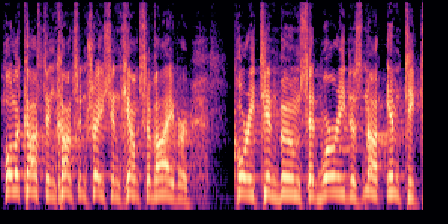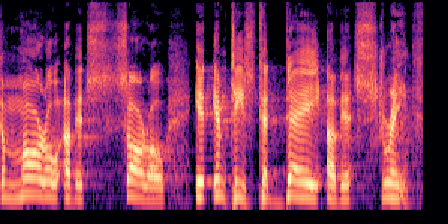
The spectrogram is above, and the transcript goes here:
Holocaust and concentration camp survivor Corrie ten Boom said, Worry does not empty tomorrow of its sorrow, it empties today of its strength.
